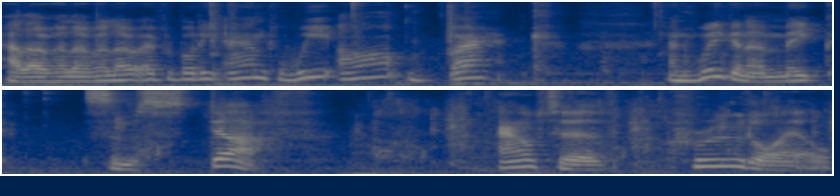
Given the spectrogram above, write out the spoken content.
Hello, hello, hello, everybody, and we are back. And we're gonna make some stuff out of crude oil.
